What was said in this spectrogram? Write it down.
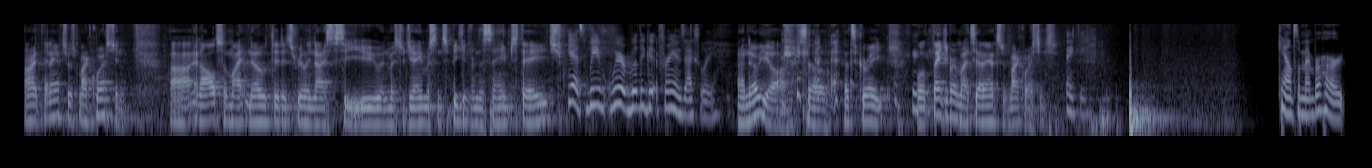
all right, that answers my question. Uh, And I also might note that it's really nice to see you and Mr. Jameson speaking from the same stage. Yes, we, we're really good friends, actually. I know you are, so that's great. Well, thank you very much, that answers my questions. Thank you. Councilmember Hurt.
